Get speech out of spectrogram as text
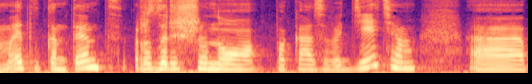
там, этот контент разрешено показывать детям, э,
